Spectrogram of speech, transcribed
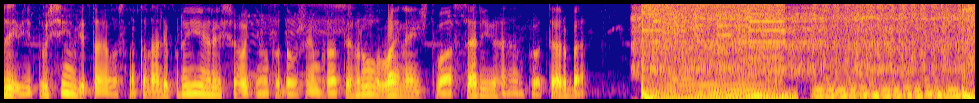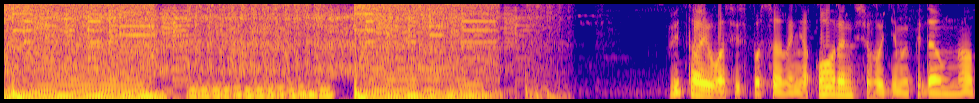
Привіт усім! Вітаю вас на каналі про ігри. Сьогодні ми продовжуємо грати гру Lineage 2 серію ГМ проти РБ. Вітаю вас із поселення Орен. Сьогодні ми підемо на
